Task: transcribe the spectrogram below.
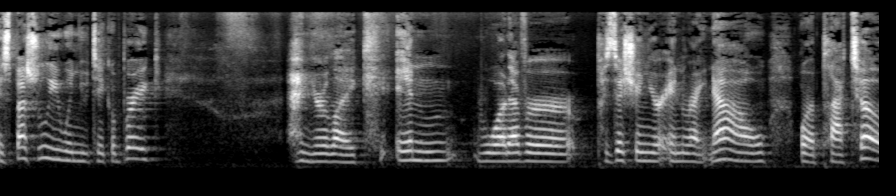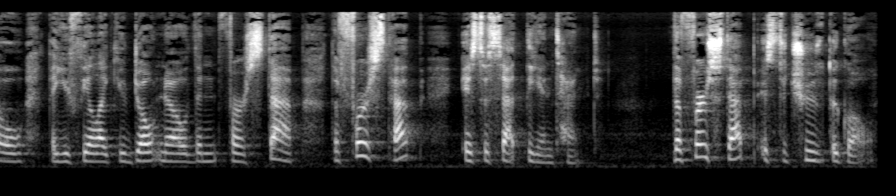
Especially when you take a break and you're like in whatever position you're in right now or a plateau that you feel like you don't know the first step. The first step is to set the intent. The first step is to choose the goal.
